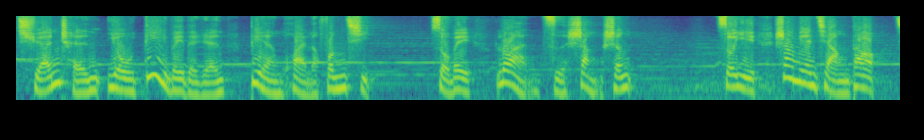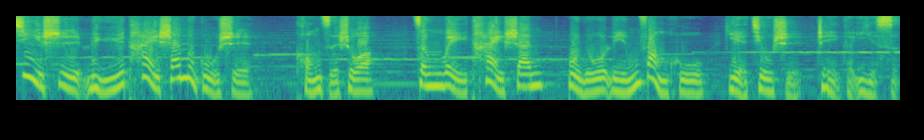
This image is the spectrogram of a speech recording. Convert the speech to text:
权臣有地位的人变坏了风气。所谓“乱自上升”，所以上面讲到季氏旅于泰山的故事，孔子说：“曾为泰山不如林放乎？”也就是这个意思。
